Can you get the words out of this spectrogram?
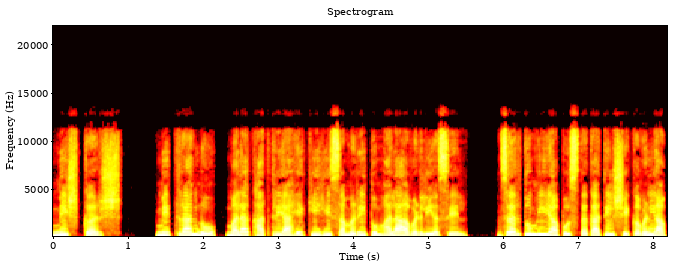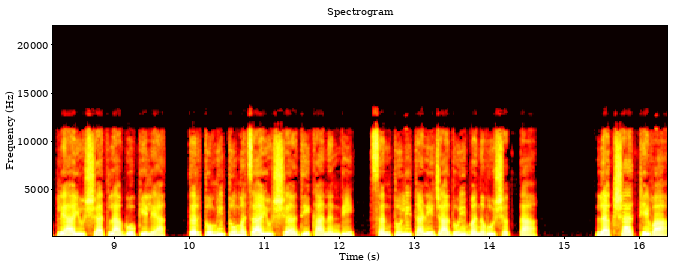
निष्कर्ष. मित्रांनो मला खात्री आहे की ही समरी तुम्हाला आवडली असेल. जर तुम्ही या पुस्तकातील शिकवणी आपल्या आयुष्यात लागू केल्या तर तुम्ही तुमचं आयुष्य अधिक आनंदी संतुलित आणि जादुई बनवू शकता. लक्षात ठेवा.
